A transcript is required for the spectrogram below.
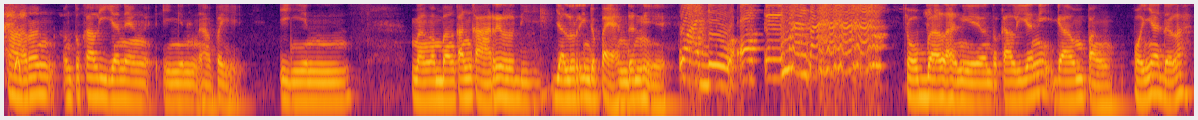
Saran untuk kalian yang ingin apa ya ingin mengembangkan karir di jalur independen nih. Waduh oke mantap. Cobalah nih untuk kalian nih gampang. Poinnya adalah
